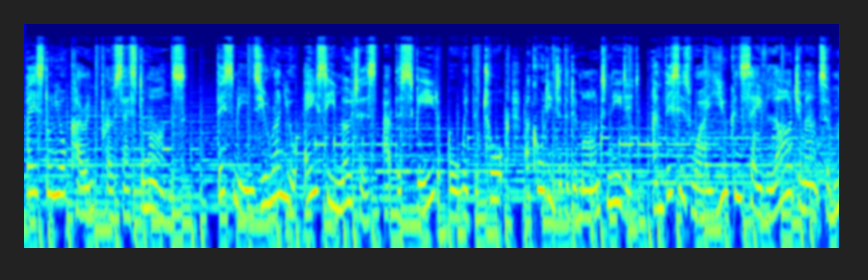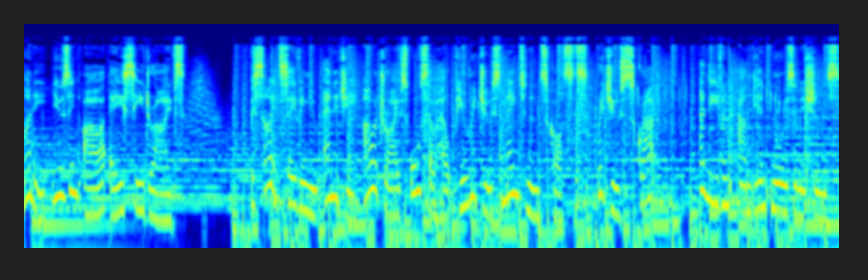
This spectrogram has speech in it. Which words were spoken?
based on your current process demands. This means you run your AC motors at the speed or with the torque according to the demand needed. And this is why you can save large amounts of money using our AC drives. Besides saving you energy, our drives also help you reduce maintenance costs, reduce scrap, and even ambient noise emissions.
